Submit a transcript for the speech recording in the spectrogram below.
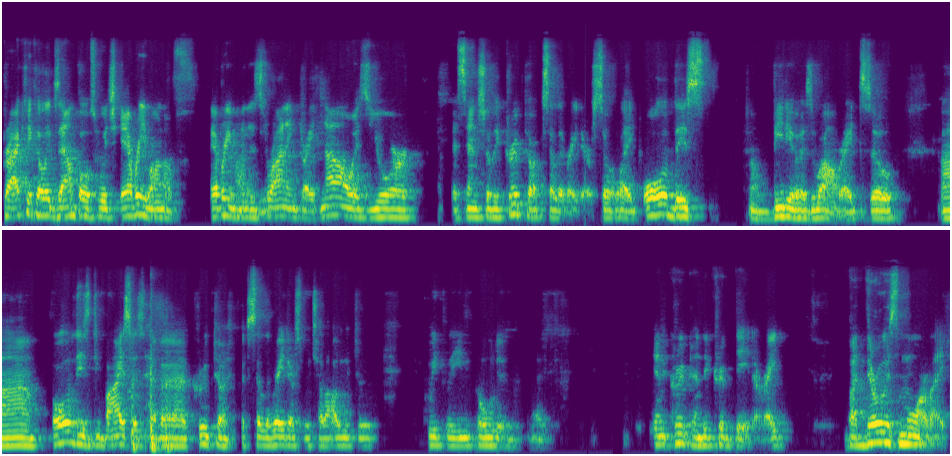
Practical examples which everyone of everyone is running right now is your essentially crypto accelerator. So like all of this video as well, right? So uh, all of these devices have a crypto accelerators which allow you to quickly encode and like encrypt and decrypt data, right? But there is more, like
